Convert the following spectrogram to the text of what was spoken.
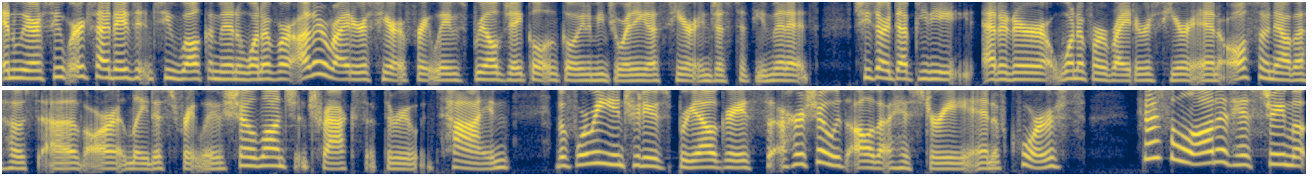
And we are super excited to welcome in one of our other writers here at Freightwaves. Brielle Jakel is going to be joining us here in just a few minutes. She's our deputy editor, one of our writers here, and also now the host of our latest Freightwaves show launch, Tracks Through Time. Before we introduce Brielle Grace, her show is all about history, and of course, there's a lot of history mo-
